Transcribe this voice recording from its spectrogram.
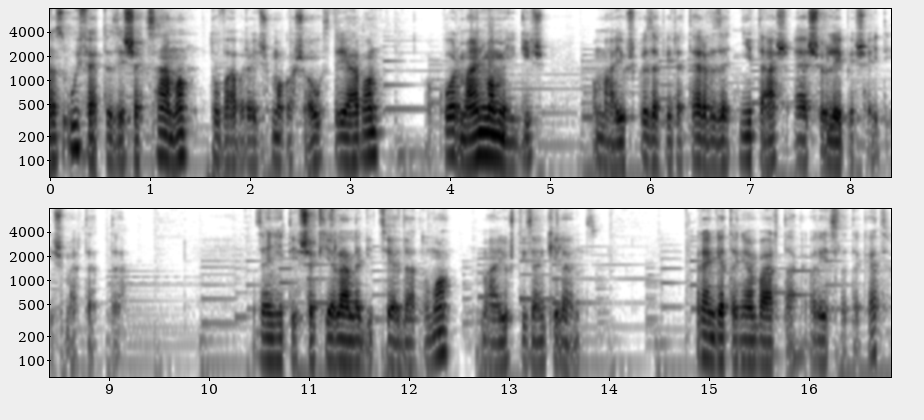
az új fertőzések száma továbbra is magas Ausztriában, a kormány ma mégis a május közepére tervezett nyitás első lépéseit ismertette. Az enyhítések jelenlegi céldátuma május 19. Rengetegen várták a részleteket,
